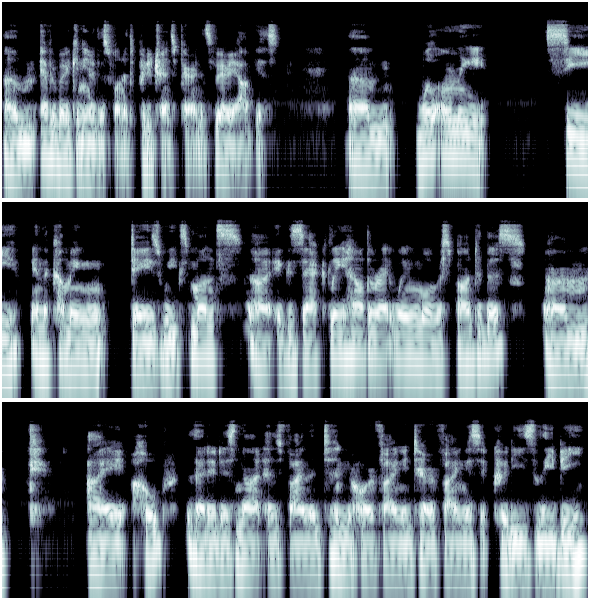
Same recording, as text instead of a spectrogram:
Um, everybody can hear this one. It's pretty transparent. It's very obvious. Um, we'll only see in the coming days, weeks, months uh, exactly how the right wing will respond to this. Um, I hope that it is not as violent and horrifying and terrifying as it could easily be.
